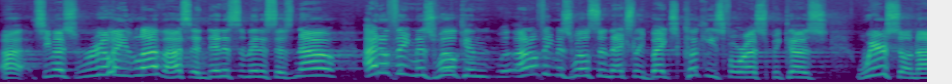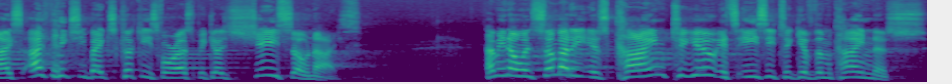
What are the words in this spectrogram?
uh, she must really love us. And Dennis the Menace says, No, I don't think Miss Wilkin, I don't think Miss Wilson actually bakes cookies for us because we're so nice. I think she bakes cookies for us because she's so nice. I many know when somebody is kind to you, it's easy to give them kindness.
